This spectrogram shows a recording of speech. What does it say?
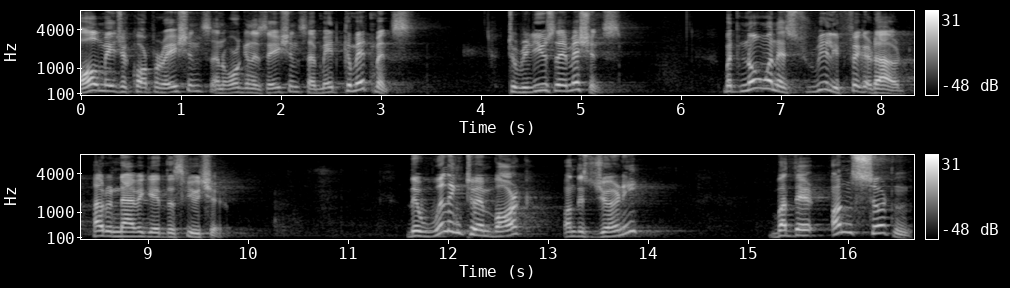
all major corporations and organizations have made commitments to reduce their emissions. But no one has really figured out how to navigate this future. They're willing to embark on this journey, but they're uncertain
